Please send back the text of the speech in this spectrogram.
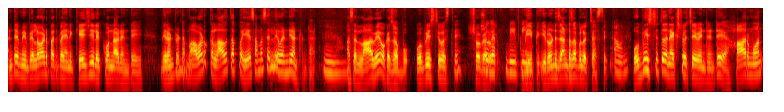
అంటే మీ పిల్లవాడు పది పదిహేను కేజీలు ఎక్కువ ఉన్నాడంటే మీరు అంటుంటే మా వాడు ఒక లావు తప్ప ఏ సమస్యలు లేవండి అంటుంటారు. అసలు లావే ఒక జబ్బు. ఒబిసిటీ వస్తే షుగర్ బీపీ. ఈ రెండు జంట జబ్బులు వచ్చేస్తాయి. ఒబిసిటీతో నెక్స్ట్ వచ్చేవి ఏంటంటే హార్మోన్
